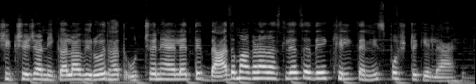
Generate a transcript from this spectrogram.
शिक्षेच्या निकालाविरोधात उच्च न्यायालयात ते दाद मागणार असल्याचं देखील त्यांनी स्पष्ट केलं आहे.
